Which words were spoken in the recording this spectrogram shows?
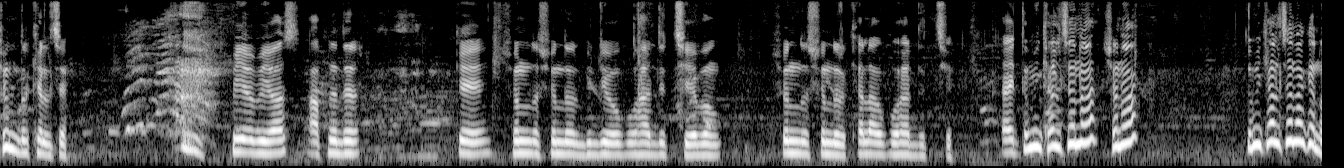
সুন্দর খেলছে। প্রিয় বিয়াস আপনাদেরকে সুন্দর সুন্দর ভিডিও উপহার দিচ্ছি এবং সুন্দর সুন্দর খেলা উপহার দিচ্ছি। তাই তুমি খেলছো না? শোনো তুমি খেলছো না কেন?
